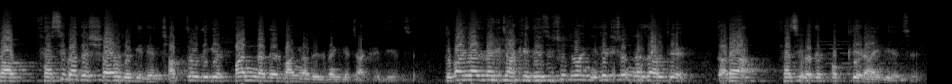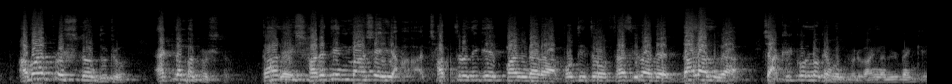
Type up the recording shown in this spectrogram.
সব ফ্যাসিবাদের সহযোগীদের, ছাত্রলীগের, পান্ডাদের বাংলাদেশ ব্যাংকে চাকরি দিয়েছে। তো বাংলাদেশ ব্যাংকে চাকরি দিয়েছে, সুতরাং ইলেকশন রেজাল্টে তারা ফ্যাসিবাদের পক্ষে রায় দিয়েছে। আমার প্রশ্ন দুটো। এক নম্বর প্রশ্ন, তাহলে সাড়ে তিন মাস এই ছাত্রলীগের পান্ডারা, পতিত ফ্যাসিবাদের দালালরা চাকরি করল কেমন করে বাংলাদেশ ব্যাংকে?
